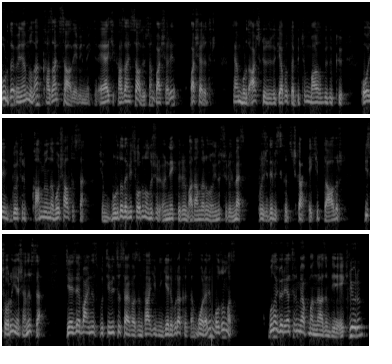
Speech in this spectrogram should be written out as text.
Burada önemli olan kazanç sağlayabilmektir. Eğer ki kazanç sağlıyorsan başarı başarıdır. Sen burada aç gözlülük yapıp da bütün mal mülkü all götürüp kamyonla boşaltırsan şimdi burada da bir sorun oluşur. Örnek veriyorum adamların oyunu sürülmez. Projede bir sıkıntı çıkar. Ekip dağılır. Bir sorun yaşanırsa CZ Binance bu Twitter sayfasının takibini geri bırakırsan moralin bozulmaz. Buna göre yatırım yapman lazım diye ekliyorum.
